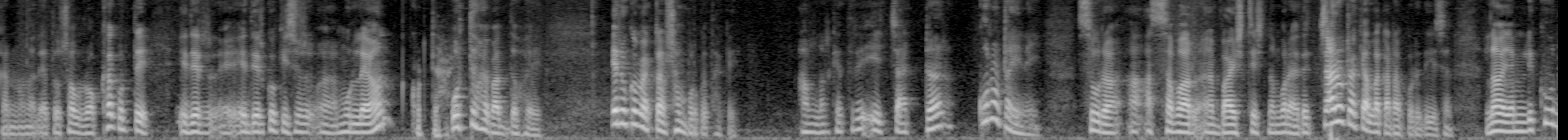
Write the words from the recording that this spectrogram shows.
কারণ ওনার এত সব রক্ষা করতে এদের এদেরকেও কিছু মূল্যায়ন করতে হয়। করতে হয় বাধ্য হয়ে। এরকম একটা সম্পর্ক থাকে। আল্লাহর ক্ষেত্রে এই চারটার কোনোটাই নেই। সৌরা আসাবার বাইশ তেইশ নম্বর আয়াতে চারোটাকে আল্লাহ কাটা করে দিয়েছেন। লা ইয়ামলিকুন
